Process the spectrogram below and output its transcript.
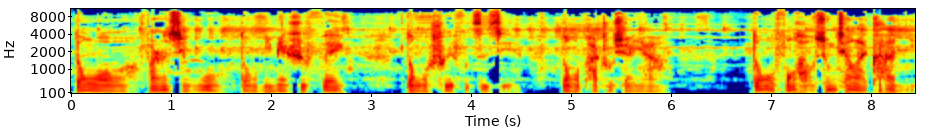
等我幡然醒悟，等我明辨是非，等我说服自己，等我爬出悬崖，等我缝好胸腔来看你。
